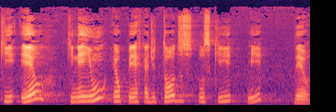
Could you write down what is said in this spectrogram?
que eu, que nenhum eu perca de todos os que me deu.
